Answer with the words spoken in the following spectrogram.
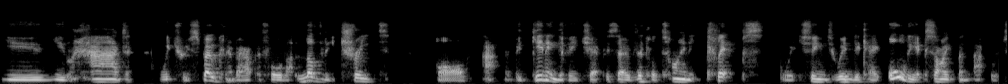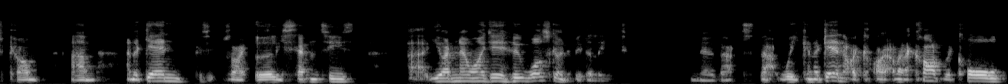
you you had which we've spoken about before, that lovely treat of at the beginning of each episode, little tiny clips which seem to indicate all the excitement that was to come. Um, and again, because it was like early 70s, uh, you had no idea who was going to be the lead, you know, that that week. And again, I, I mean, I can't recall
